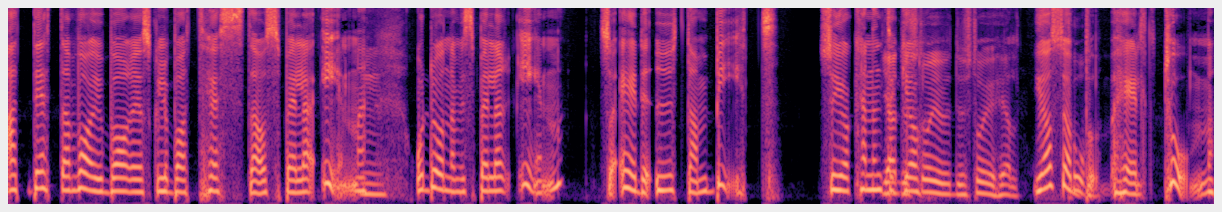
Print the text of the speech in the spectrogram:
att detta var ju bara, jag skulle bara testa och spela in. Mm. Och då när vi spelar in så är det utan bit. Så jag kan inte Ja, du, gå... står ju, du står ju helt... Jag står tom. helt tom.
